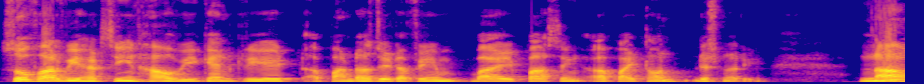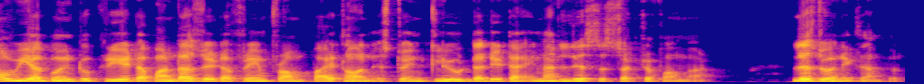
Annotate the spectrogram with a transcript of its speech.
So far we had seen how we can create a pandas data frame by passing a Python dictionary. Now we are going to create a pandas data frame from Python is to include the data in a list structure format. Let's do an example.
